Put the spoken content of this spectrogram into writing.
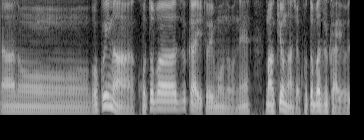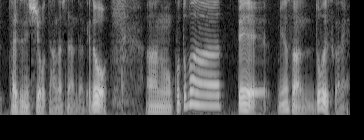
あのー、僕今言葉遣いというものをね、まあ今日の話は言葉遣いを大切にしようって話なんだけど、あの、言葉って皆さんどうですかね？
